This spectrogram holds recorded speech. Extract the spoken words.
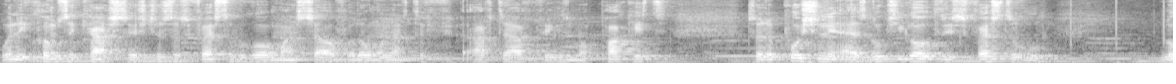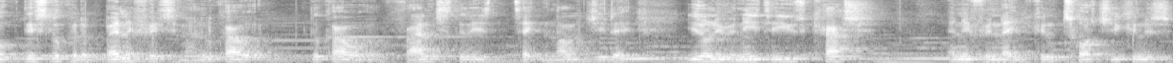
when it comes to cashless, just as festival go myself, I don't want to have to have to have things in my pocket. So they're pushing it as look, you go to this festival. Look, this look at the benefits, man. Look how look how advanced it is, technology that you don't even need to use cash anything that you can touch, you can just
